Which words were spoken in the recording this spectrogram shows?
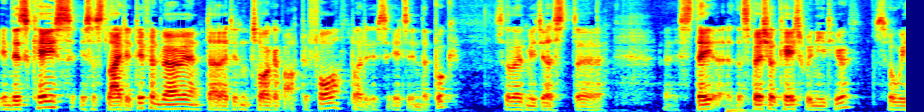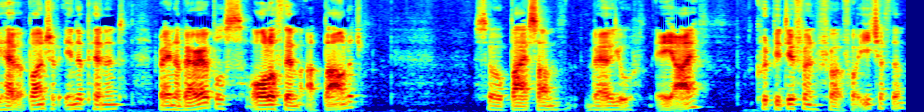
in this case is a slightly different variant that I didn't talk about before, but it's, it's in the book. So let me just uh state the special case we need here. So we have a bunch of independent random variables. All of them are bounded. So by some value AI, could be different for, for each of them.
